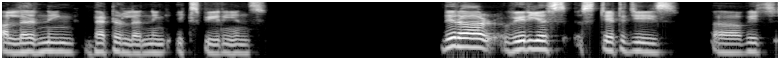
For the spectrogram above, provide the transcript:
a learning better learning experience. There are various strategies uh, which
